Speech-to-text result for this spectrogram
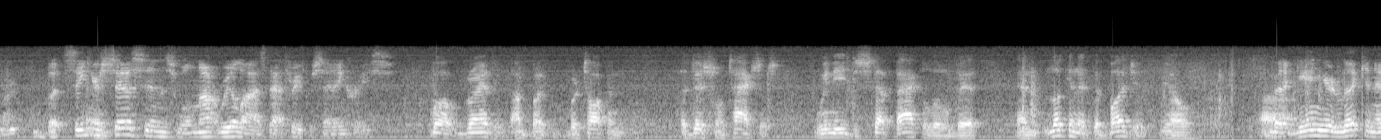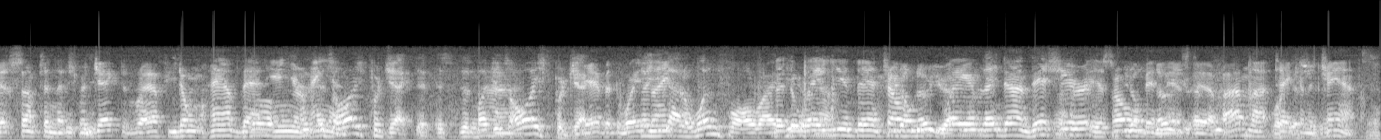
Right? But senior And- citizens will not realize that 3% increase. Well, granted, um, but we're talking additional taxes. We need to step back a little bit and looking at the budget, you know. But again, you're looking at something that's projected, Ralph, you don't have that Well, in your hand. It's always projected. It's, the budget's Nah. always projected. Yeah, but the way So you got a windfall right But here the way now. you've been don't know you the way have- they done this Yeah. year, it's You all been messed up. I'm not Well, taking yes, a chance. Yeah.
